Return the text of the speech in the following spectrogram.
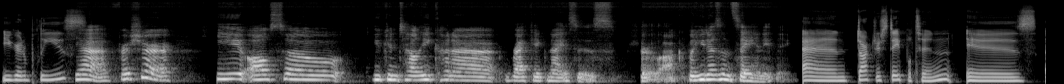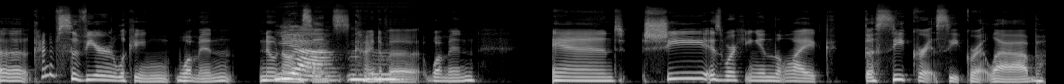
eager to please. Yeah, for sure. He also, you can tell he kind of recognizes Sherlock, but he doesn't say anything. And Dr. Stapleton is a kind of severe looking woman, no Yeah, nonsense kind of a woman. And she is working in the like the secret, secret lab.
